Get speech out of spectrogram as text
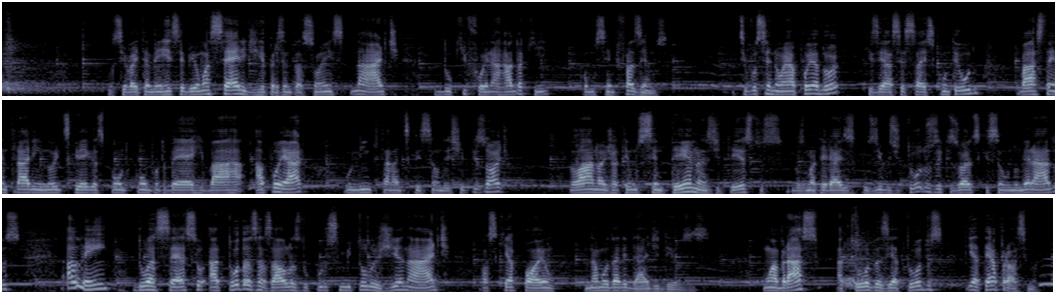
Você vai também receber uma série de representações na arte do que foi narrado aqui, como sempre fazemos. Se você não é apoiador, quiser acessar esse conteúdo, basta entrar em noitesgregas.com.br barra apoiar, o link está na descrição deste episódio. Lá nós já temos centenas de textos dos materiais exclusivos de todos os episódios que são numerados, além do acesso a todas as aulas do curso Mitologia na Arte aos que apoiam na modalidade Deuses. Um abraço a todas e a todos e até a próxima!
